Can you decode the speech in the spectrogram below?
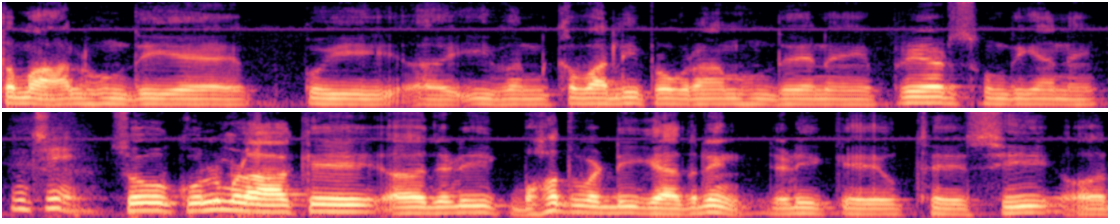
ਧਮਾਲ ਹੁੰਦੀ ਹੈ ਕੋਈ ਈਵਨ ਕਵਾਲੀ ਪ੍ਰੋਗਰਾਮ ਹੁੰਦੇ ਨੇ ਪ੍ਰੇਅਰਸ ਹੁੰਦੀਆਂ ਨੇ। ਜੀ। ਸੋ ਕੁੱਲ ਮਿਲਾ ਕੇ ਜਿਹੜੀ ਇੱਕ ਬਹੁਤ ਵੱਡੀ ਗੈਦਰਿੰਗ ਜਿਹੜੀ ਕਿ ਉੱਥੇ ਸੀ ਔਰ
